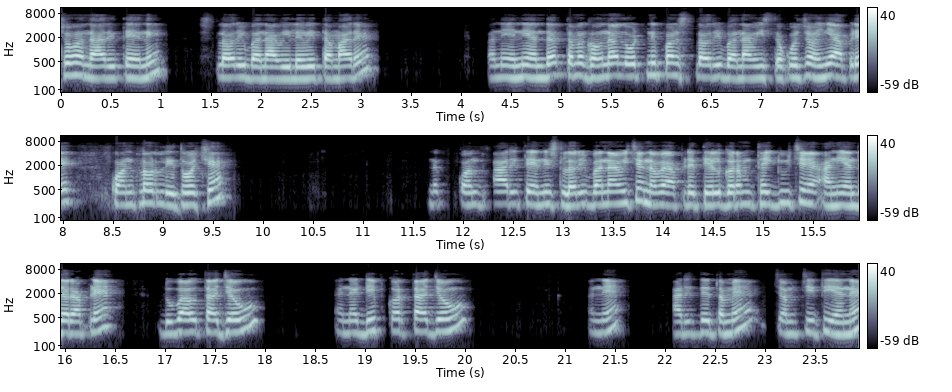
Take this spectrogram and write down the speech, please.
છો અને આ રીતે એની સ્લરી બનાવી લેવી તમારે. અને એની અંદર તમે ઘઉંના લોટની પણ સ્લરી બનાવી શકો છો. અહીંયા આપણે કોર્નફ્લોર લીધો છે. આ રીતે એની સ્લરી બનાવી છે ને હવે આપણે તેલ ગરમ થઈ ગયું છે. આની અંદર આપણે ડુબાવતા જવું અને ડીપ કરતા જવું અને આ રીતે તમે ચમચીથી એને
